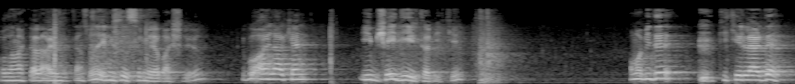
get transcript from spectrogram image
olanaklardan ayrıldıktan sonra elinizi ısırmaya başlıyor. E bu ahlaken iyi bir şey değil tabii ki. Ama bir de fikirlerde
